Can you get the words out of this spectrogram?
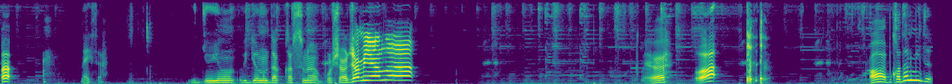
Aa. Neyse. Videonun videonun dakikasını boş Aa. Bu kadar mıydı?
